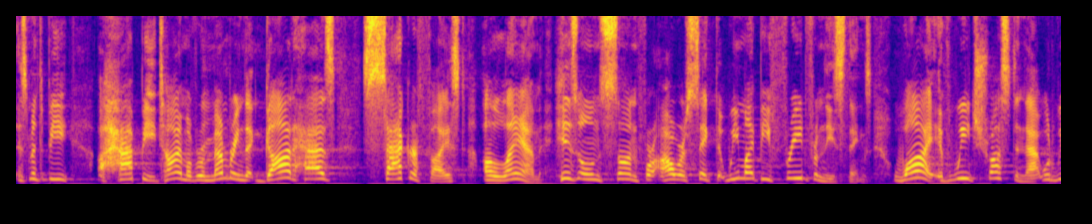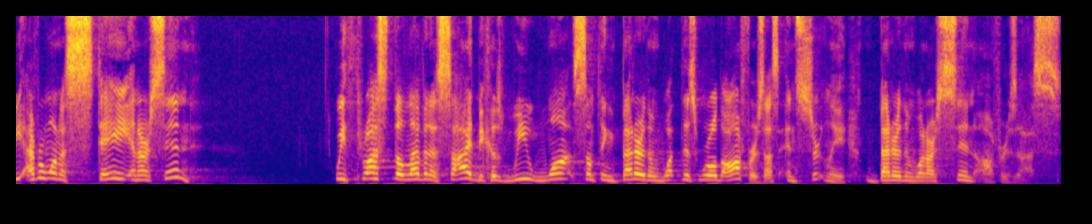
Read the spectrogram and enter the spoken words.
It's meant to be a happy time of remembering that God has sacrificed a lamb, his own son, for our sake, that we might be freed from these things. Why, if we trust in that, would we ever want to stay in our sin? We thrust the leaven aside because we want something better than what this world offers us, and certainly better than what our sin offers us.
